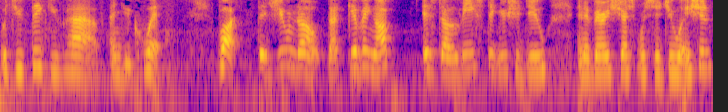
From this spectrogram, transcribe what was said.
but you think you have, and you quit. But did you know that giving up is the least thing you should do in a very stressful situation.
